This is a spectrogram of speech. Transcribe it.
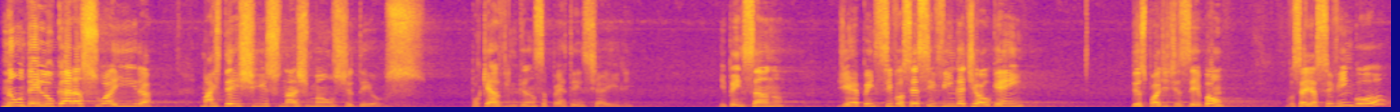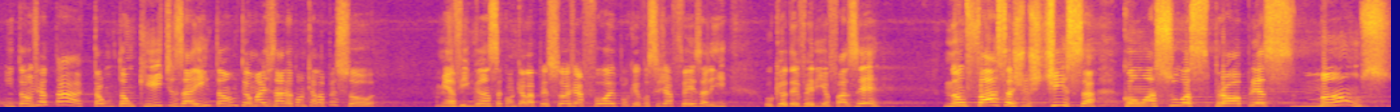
não dê lugar à sua ira, mas deixe isso nas mãos de Deus, porque a vingança pertence a Ele. E pensando de repente, se você se vinga de alguém, Deus pode dizer: Bom, você já se vingou, então já está, tão, tão kits aí, então não tenho mais nada com aquela pessoa. A minha vingança com aquela pessoa já foi, porque você já fez ali o que eu deveria fazer. Não faça justiça com as suas próprias mãos.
